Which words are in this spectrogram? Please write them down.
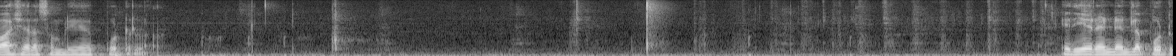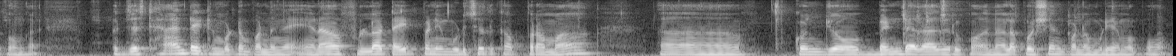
வாஷர் அசம்பிளியை போட்டுடலாம். இதையும் ரெண்டு எண்டில் போட்டுக்கோங்க. ஜஸ்ட் ஹேண்ட் டைட்டன் மட்டும் பண்ணுங்கள் ஏன்னா ஃபுல்லாக டைட் பண்ணி முடிச்சதுக்கப்புறமா கொஞ்சம் பெண்ட் ஏதாவது இருக்கும். அதனால் பொஷன் பண்ண முடியாமல் போகும்.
